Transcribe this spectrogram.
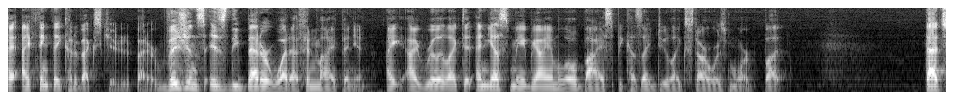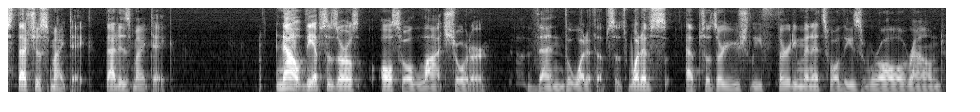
I, I think they could have executed it better. Visions is the better what if, in my opinion. I, I really liked it. And yes, maybe I am a little biased because I do like Star Wars more, but that's that's just my take. That is my take. Now, the episodes are also a lot shorter than the what if episodes. What if episodes are usually 30 minutes, while these were all around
